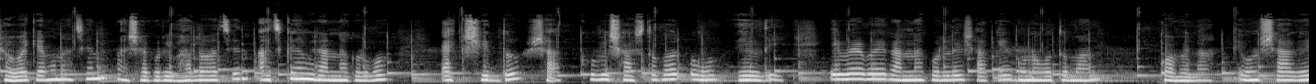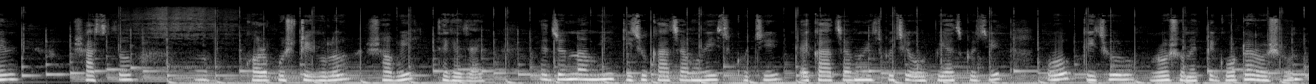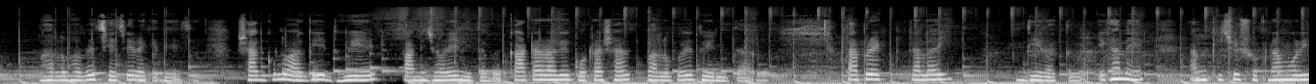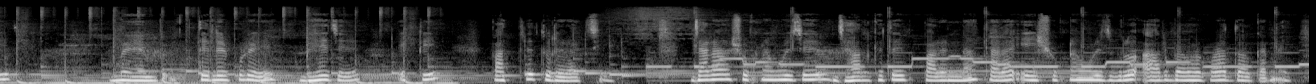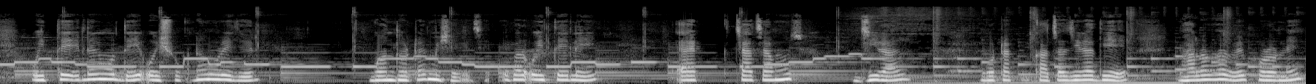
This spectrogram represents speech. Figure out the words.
সবাই কেমন আছেন? আশা করি ভালো আছেন। আজকে আমি রান্না করব এক সিদ্ধ শাক। খুবই স্বাস্থ্যকর ও হেলদি এভাবে রান্না করলে শাকের গুণগত মান কমে না এবং শাকের স্বাস্থ্যকর পুষ্টিগুলো সবই থেকে যায়। এর জন্য আমি কিছু কাঁচামরিচ কুচি কাঁচামরিচ কুচি ও পেঁয়াজ কুচি ও কিছু রসুন, একটি গোটা রসুন ভালোভাবে ছেঁচে রেখে দিয়েছি। শাকগুলো আগে ধুয়ে পানি ঝরিয়ে নিতে হবে। কাটার আগে গোটা শাক ভালো করে ধুয়ে নিতে হবে। তারপরে একটি ডালাই দিয়ে রাখতে হবে। এখানে আমি কিছু শুকনা মরিচ তেলের পরে ভেজে একটি পাত্রে তুলে রাখছি। যারা শুকনা মরিচের ঝাল খেতে পারেন না, তারা এই শুকনা মরিচগুলো আর ব্যবহার করার দরকার নেই। ওই তেলের মধ্যে ওই শুকনা মরিচের গন্ধটা মিশে গেছে। এবার ওই তেলেই এক চা চামচ জিরা, গোটা কাঁচা জিরা দিয়ে ভালোভাবে ফোড়নে,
